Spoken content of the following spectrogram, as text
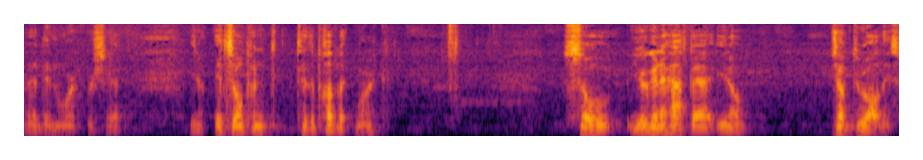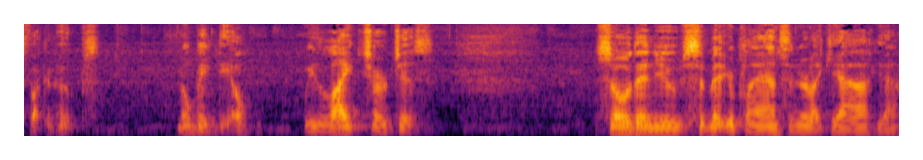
That didn't work for shit. You know, it's open to the public, Mark. So you're going to have to, you know, jump through all these fucking hoops. No big deal. We like churches. So then you submit your plans, and they're like, yeah, yeah,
